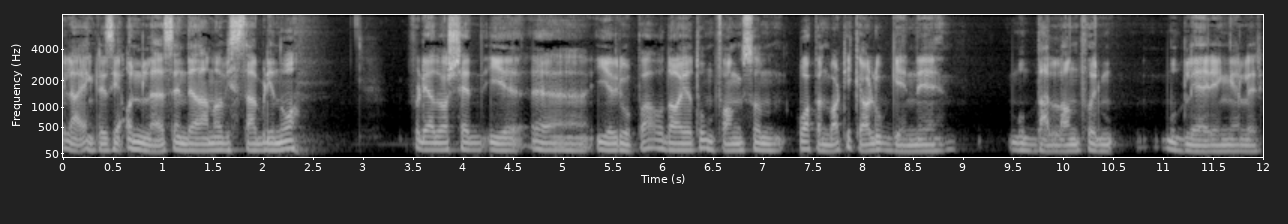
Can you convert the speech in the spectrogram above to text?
vil jeg egentlig si, annerledes enn det de har vist seg å bli nå. For det du har skjedd i, eh, i, Europa, og da i et omfang som åpenbart ikke har ligget inn i modellene for modellering eller,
